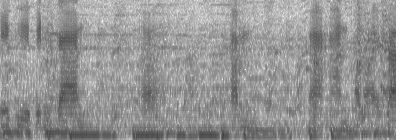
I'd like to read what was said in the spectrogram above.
นี่คือเป็นการาทำอาหารถวายพระ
